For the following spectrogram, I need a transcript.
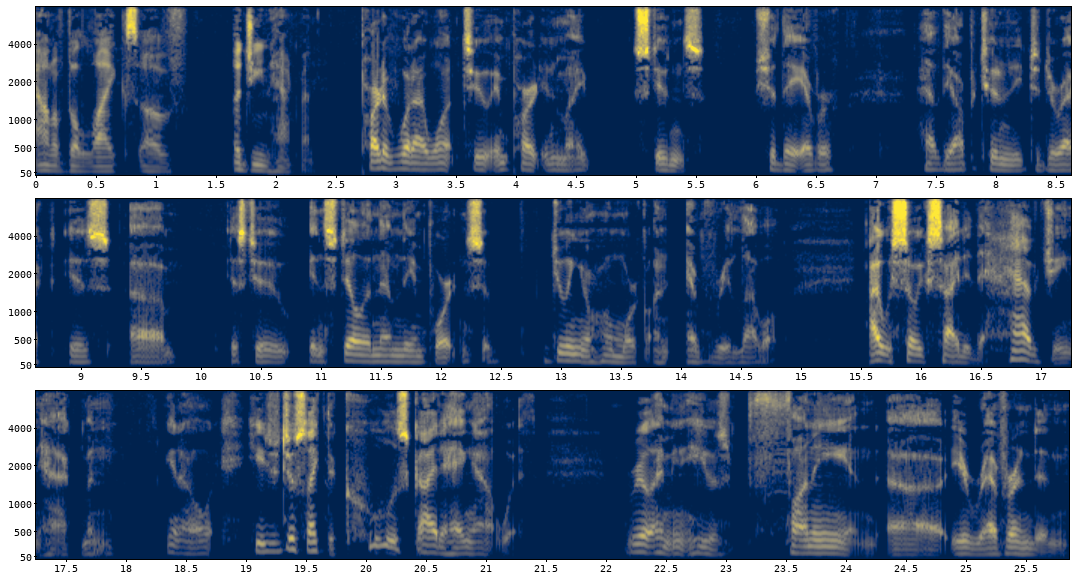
out of the likes of a Gene Hackman? Part of what I want to impart in my students, should they ever have the opportunity to direct, is um, is to instill in them the importance of doing your homework on every level. I was so excited to have Gene Hackman. You know, he was just like the coolest guy to hang out with. Really, I mean, he was funny and uh, irreverent and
